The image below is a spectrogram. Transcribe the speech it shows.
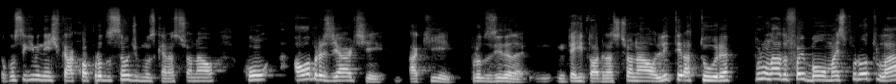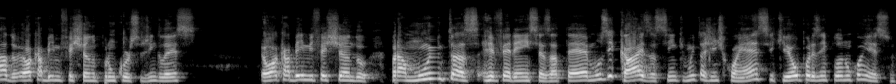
eu consegui me identificar com a produção de música nacional, com obras de arte aqui produzida em território nacional, literatura. Por um lado foi bom, mas por outro lado, eu acabei me fechando por um curso de inglês. Eu acabei me fechando para muitas referências, até musicais, assim, que muita gente conhece, que eu, por exemplo, eu não conheço.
